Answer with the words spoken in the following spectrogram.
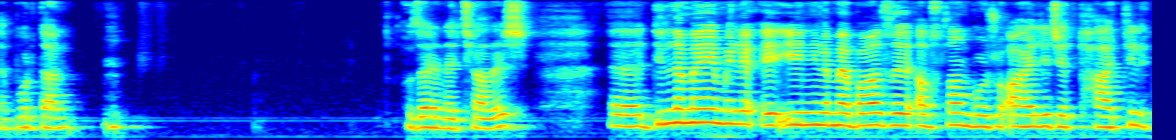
e, buradan üzerinde çalış. E, dinleme, yemile- e, yenileme bazı Aslan Burcu ailece tatil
